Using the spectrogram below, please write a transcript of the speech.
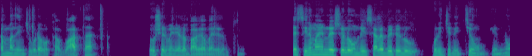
సంబంధించి కూడా ఒక వార్త సోషల్ మీడియాలో బాగా వైరల్ అవుతుంది. అంటే సినిమా ఇండస్ట్రీలో ఉండే సెలబ్రిటీలు గురించి నిత్యం ఎన్నో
